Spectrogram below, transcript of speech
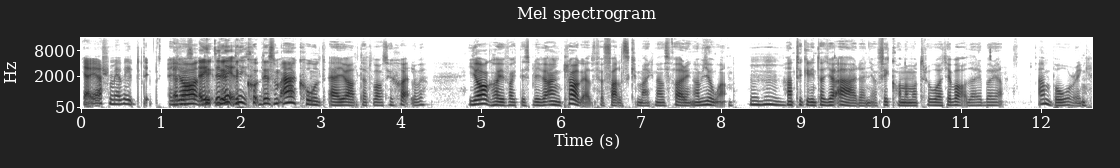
jag gör som jag vill typ. Eller Ja, det, det, det, det som är coolt är ju alltid att vara sig själv. Jag har ju faktiskt blivit anklagad för falsk marknadsföring av Johan. Mhm. Han tycker inte att jag är den jag fick honom att tro att jag var där i början. I'm boring.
